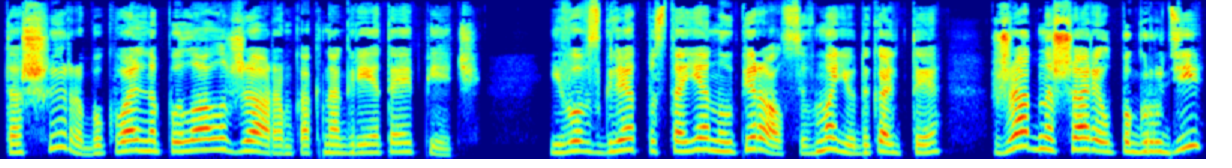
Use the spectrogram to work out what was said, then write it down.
Ташира буквально пылал жаром, как нагретая печь. Его взгляд постоянно упирался в моё декольте, жадно шарил по груди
